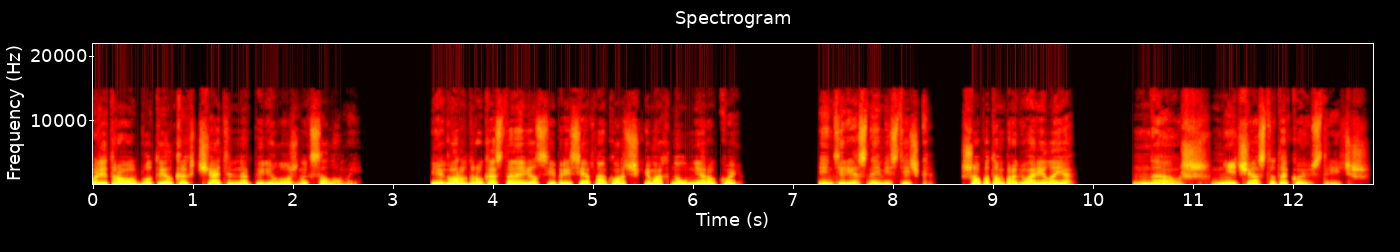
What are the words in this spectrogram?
В литровых бутылках, тщательно переложенных соломой. Егор вдруг остановился и, присев на корточки, махнул мне рукой. «Интересное местечко», — шепотом проговорила я. «Да уж, не часто такое встретишь.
